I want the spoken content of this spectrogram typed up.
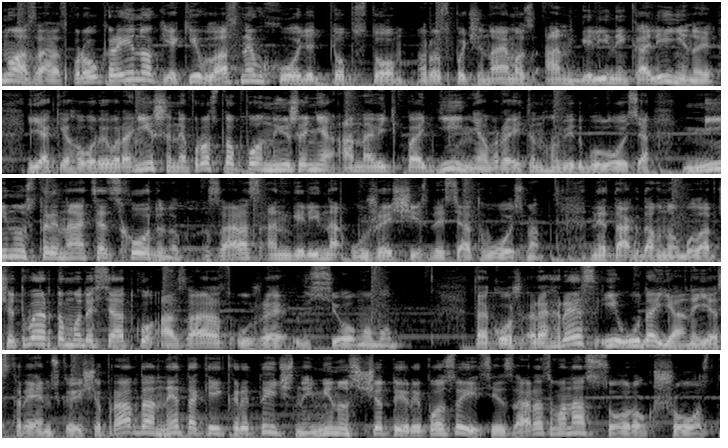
Ну а зараз про українок, які власне входять в топ 100 Розпочинаємо з Ангеліни Калініної. Як я говорив раніше, не просто пониження, а навіть падіння в рейтингу відбулося. Мінус 13 сходинок. Зараз Ангеліна уже 68. Не так давно була в четвертому десятку, а зараз уже в сьомому. Також регрес і у Даяни Ястремської, щоправда, не такий критичний, мінус 4 позиції. Зараз вона 46.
